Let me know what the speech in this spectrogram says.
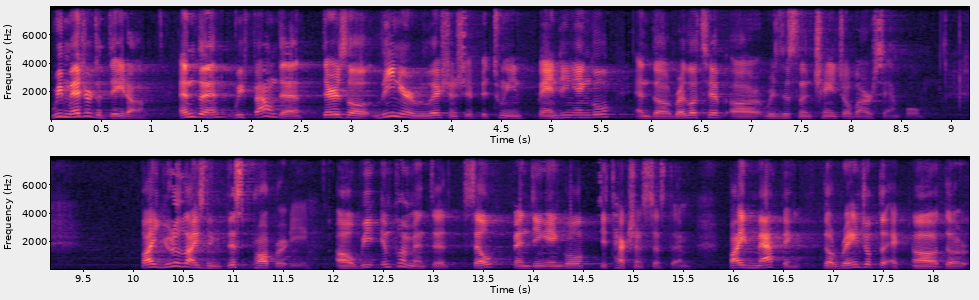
We measured the data, and then we found that there's a linear relationship between bending angle and the relative uh, resistance change of our sample. By utilizing this property, uh, we implemented self-bending angle detection system by mapping the range of the, uh, the,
